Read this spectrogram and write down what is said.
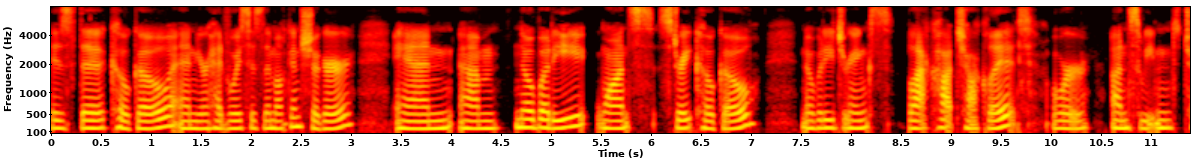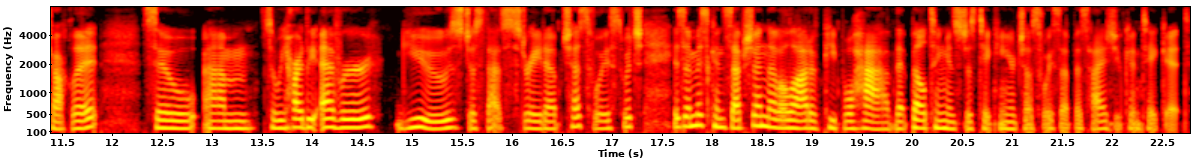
is the cocoa and your head voice is the milk and sugar. And um, nobody wants straight cocoa nobody drinks black hot chocolate or unsweetened chocolate. So, um, so we hardly ever use just that straight up chest voice, which is a misconception that a lot of people have that belting is just taking your chest voice up as high as you can take it.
